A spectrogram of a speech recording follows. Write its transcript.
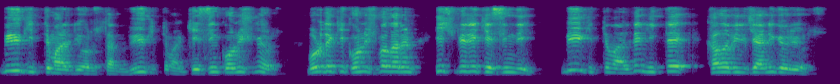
büyük ihtimal diyoruz tabii. Büyük ihtimal. Kesin konuşmuyoruz. Buradaki konuşmaların hiçbiri kesin değil. Büyük ihtimalle ligde kalabileceğini görüyoruz.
